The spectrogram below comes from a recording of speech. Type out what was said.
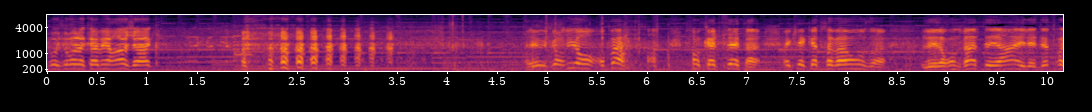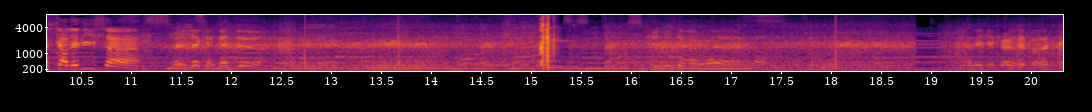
bonjour à la caméra, Jacques. Aujourd'hui, on, part en 4-7 hein, avec les 91, les rondes 21 et les 2 3 stars de 10. Jacques à 4-2. J'ai mis tes voilà, Allez, j'ai fait une réparation.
